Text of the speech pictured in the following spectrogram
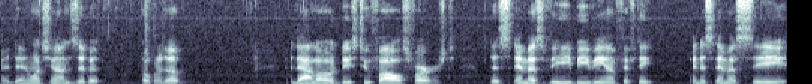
And then once you unzip it, open it up and download these two files first. This MSVBVM50 and this MSC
